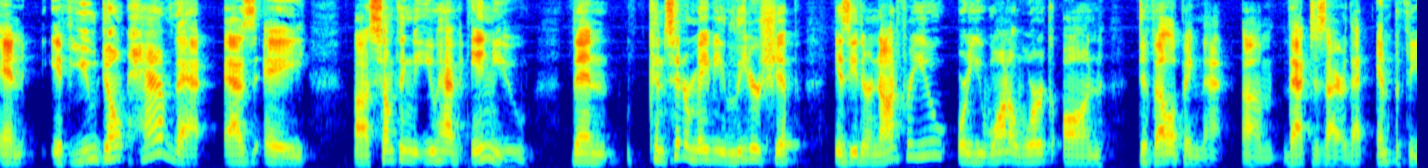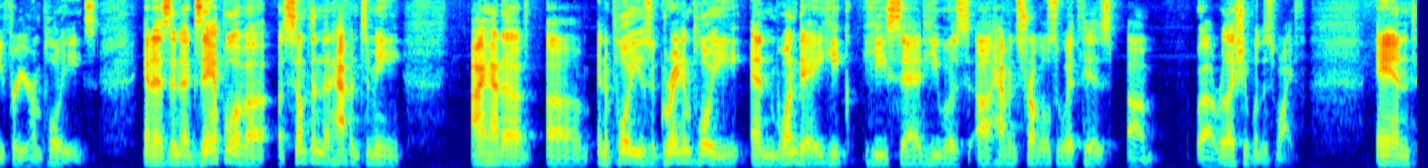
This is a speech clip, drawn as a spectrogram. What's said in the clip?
And if you don't have that as a uh, something that you have in you, then consider maybe leadership is either not for you or you want to work on developing that um, that desire, that empathy for your employees. And as an example of a, a something that happened to me, I had a uh, an employee who's a great employee, and one day he he said he was uh, having struggles with his um, uh, relationship with his wife, and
